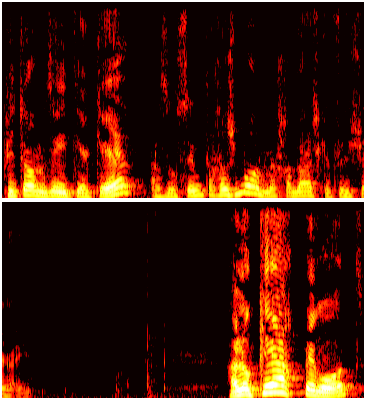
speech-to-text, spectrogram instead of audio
פתאום זה יתייקר, אז עושים את החשבון מחדש כפי שראינו. הלוקח פירות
